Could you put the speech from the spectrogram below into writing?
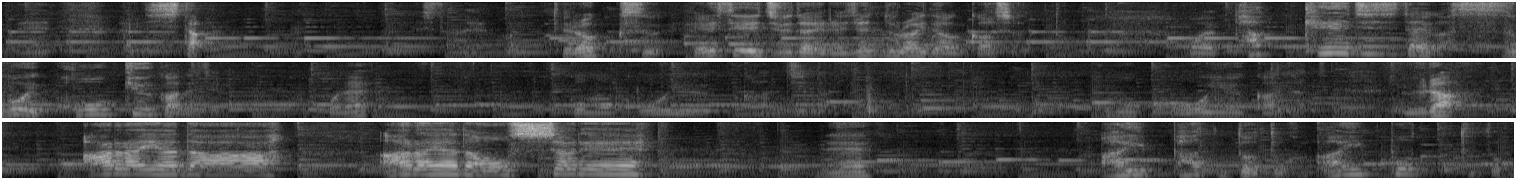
うね、はい、下。うん下ね、はい、デラックス平成10代レジェンドライダーガシャット。もうねパッケージ自体がすごい高級感出てる。ここね。ここもこういう感じになってるここもこういう感じになって。裏。あらやだ。あらやだおしゃれ。ね。iPad とか iPod とか。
